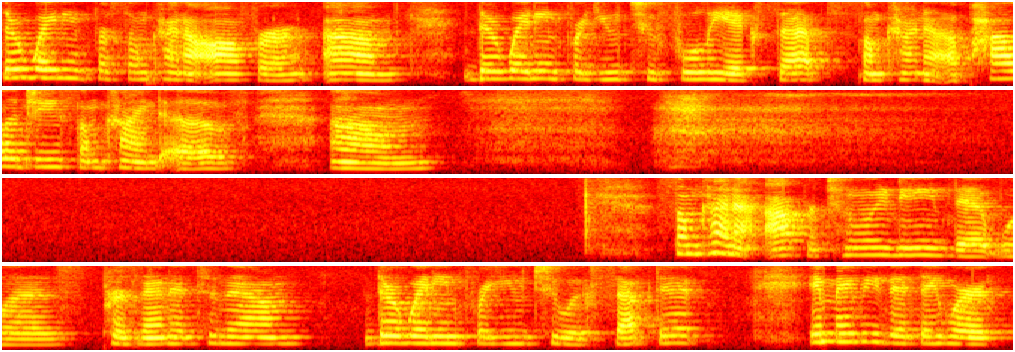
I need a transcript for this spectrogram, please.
They're waiting for some kind of offer. Um, they're waiting for you to fully accept some kind of apology, some kind of... Um, some kind of opportunity that was presented to them. They're waiting for you to accept it. It may be that they were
